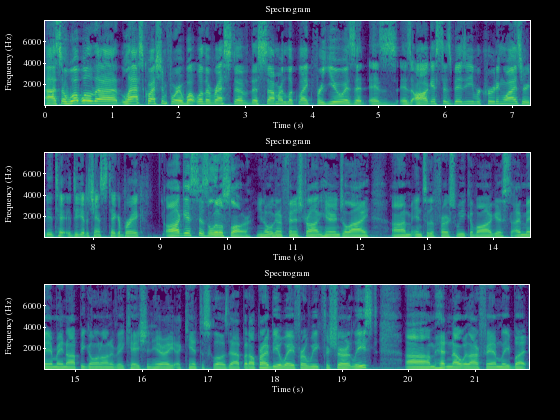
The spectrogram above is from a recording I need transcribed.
Uh, so, what will the last question for you? What will the rest of the summer look like for you? Is it is is August as busy recruiting wise, or do you, ta- do you get a chance to take a break? August is a little slower. You know, we're going to finish strong here in July um, into the first week of August. I may or may not be going on a vacation here. I, I can't disclose that, but I'll probably be away for a week for sure, at least, um, heading out with our family. But,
